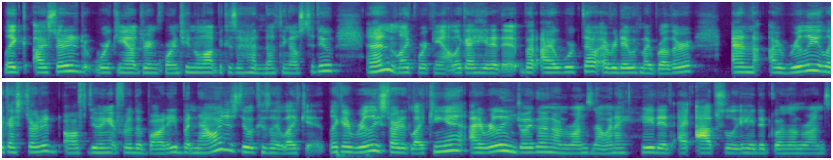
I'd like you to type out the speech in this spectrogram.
Like i started working out during quarantine a lot because i had nothing else to do and i didn't like working out like i hated it but i worked out every day with my brother and i really like i started off doing it for the body but now i just do it because i like it. Like i really started liking it. I really enjoy going on runs now and i hated i absolutely hated going on runs.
